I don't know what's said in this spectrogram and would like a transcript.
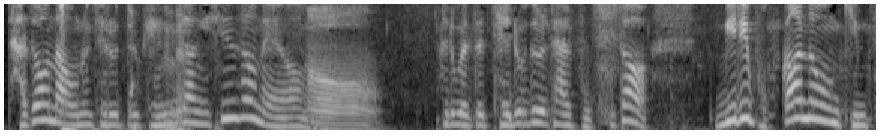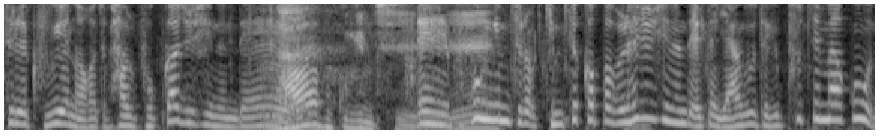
다져 나오는 재료들이 굉장히 신선해요. 어. 그리고 일단 재료들을 잘 볶고서 미리 볶아놓은 김치를 그 위에 넣어가지고 밥을 볶아주시는데 아 볶음김치. 네, 볶음김치로 김치컵밥을 해주시는데 일단 양도 되게 푸짐하고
